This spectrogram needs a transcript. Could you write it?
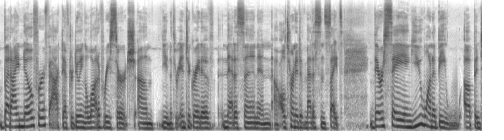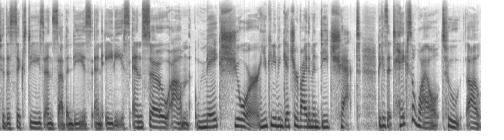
But I know for a fact, after doing a lot of research, um, you know, through integrative medicine and uh, alternative medicine sites, they're saying you want to be up into the 60s and 70s and 80s. And so um, make sure you can even get your vitamin D checked because it takes a while to. Uh,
